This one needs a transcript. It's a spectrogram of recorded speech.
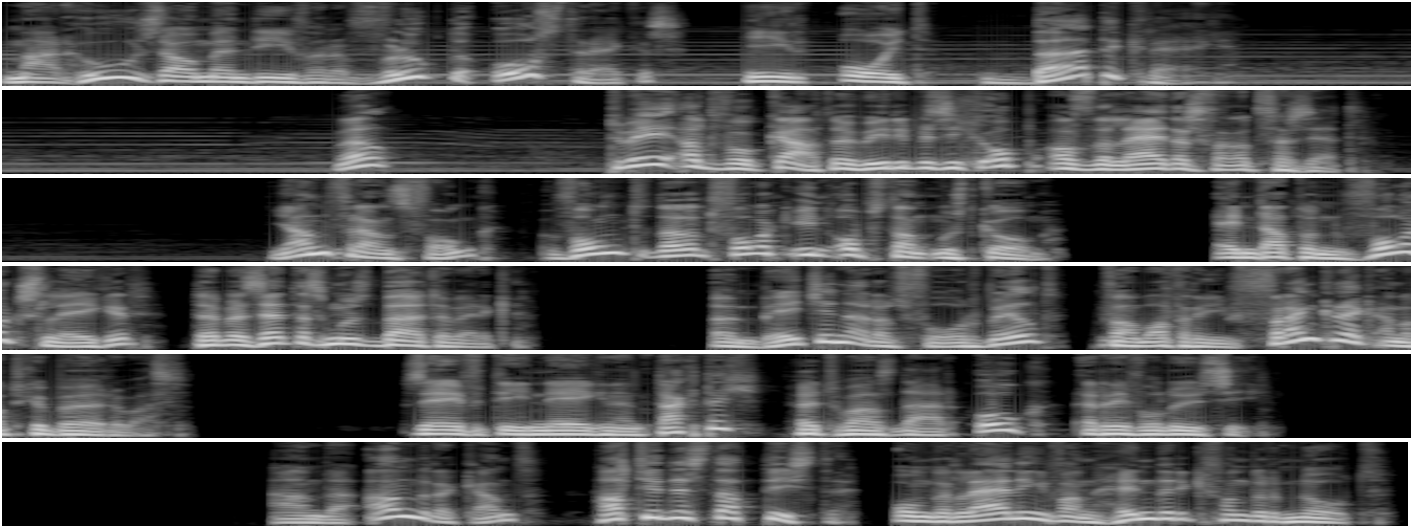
Maar hoe zou men die vervloekte Oostenrijkers hier ooit buiten krijgen? Wel, twee advocaten wierpen zich op als de leiders van het verzet. Jan Frans Vonk vond dat het volk in opstand moest komen en dat een volksleger de bezetters moest buitenwerken. Een beetje naar het voorbeeld van wat er in Frankrijk aan het gebeuren was. 1789, het was daar ook revolutie. Aan de andere kant had je de statisten onder leiding van Hendrik van der Noot.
